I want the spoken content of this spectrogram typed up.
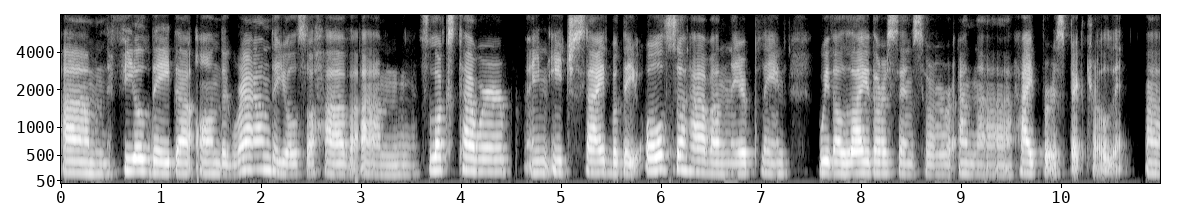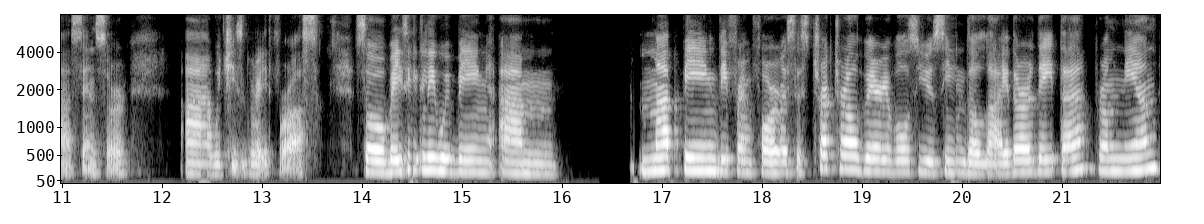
um, field data on the ground. They also have um, flux tower in each site, but they also have an airplane with a LiDAR sensor and a hyperspectral uh, sensor, uh, which is great for us. So basically we've been um, mapping different forest structural variables using the LiDAR data from NEON.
